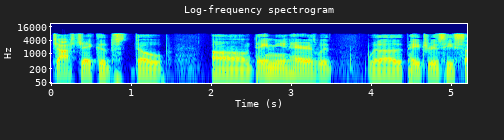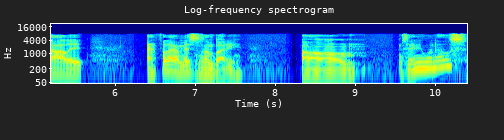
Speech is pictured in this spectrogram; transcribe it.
Josh Jacobs dope, um, Damien Harris with with uh, the Patriots he's solid. I feel like I'm missing somebody. Um, is there anyone else?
